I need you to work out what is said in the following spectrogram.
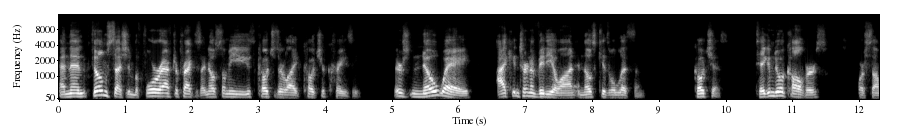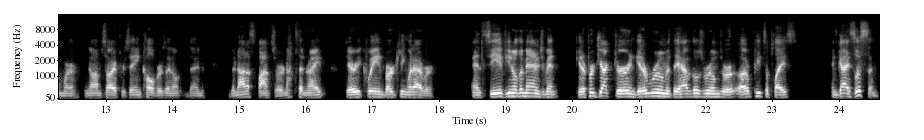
And then film session before or after practice. I know some of you youth coaches are like, Coach, you're crazy. There's no way I can turn a video on and those kids will listen. Coaches, take them to a Culver's or somewhere. You know, I'm sorry for saying Culver's. I don't, they're not a sponsor or nothing, right? Dairy Queen, Burger King, whatever. And see if you know the management. Get a projector and get a room if they have those rooms or, or a pizza place. And guys, listen.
